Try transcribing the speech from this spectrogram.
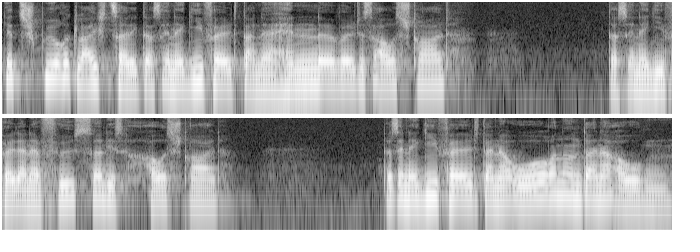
Jetzt spüre gleichzeitig das Energiefeld deiner Hände, welches ausstrahlt, das Energiefeld deiner Füße, das ausstrahlt, das Energiefeld deiner Ohren und deiner Augen.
